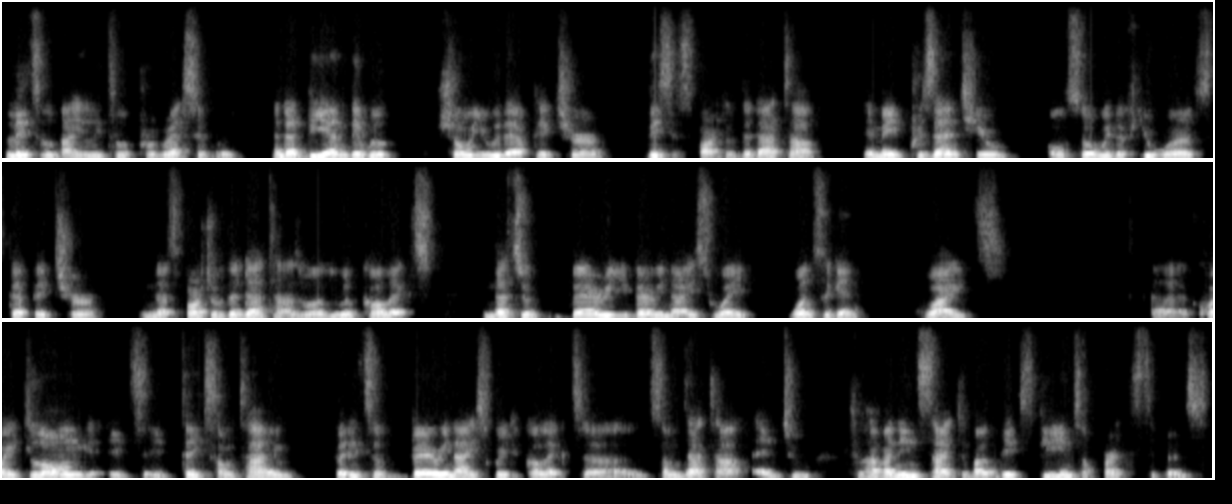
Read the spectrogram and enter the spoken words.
little by little progressively and at the end they will show you their picture this is part of the data they may present you also with a few words their picture and that's part of the data as well you will collect. And that's a very very nice way. Once again quite uh, quite long. It's it takes some time but it's a very nice way to collect uh, some data and to to have an insight about the experience of participants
